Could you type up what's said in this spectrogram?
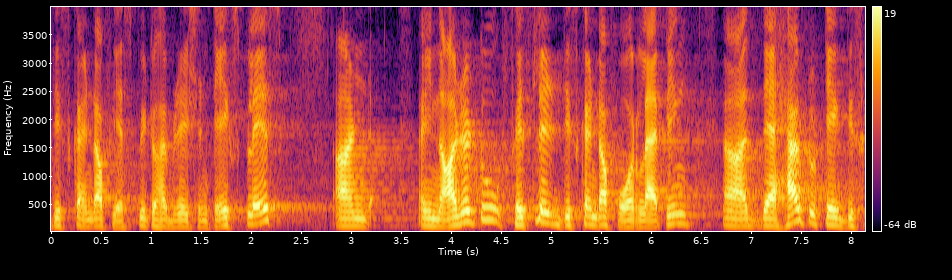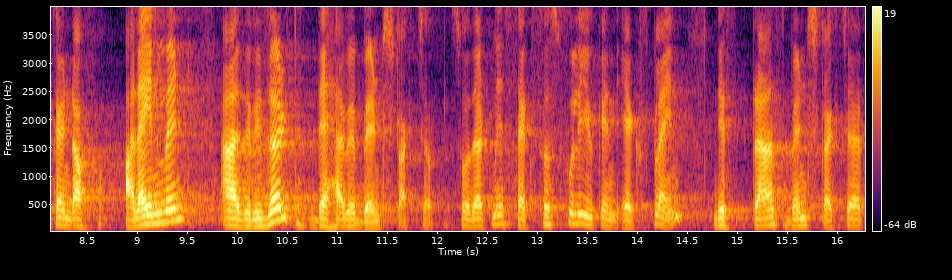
This kind of sp2 hybridization takes place and in order to facilitate this kind of overlapping uh, they have to take this kind of alignment as a result they have a bent structure. So, that means successfully you can explain this trans bent structure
